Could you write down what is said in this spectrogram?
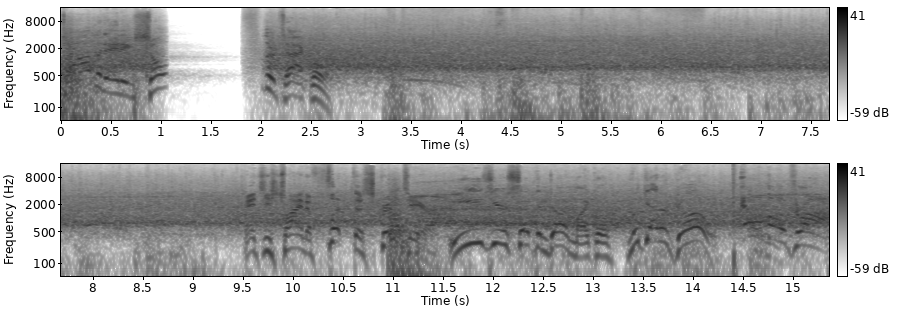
Dominating shoulder tackle. And she's trying to flip the script here. Easier said than done, Michael. Look at her go. Elbow drop.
